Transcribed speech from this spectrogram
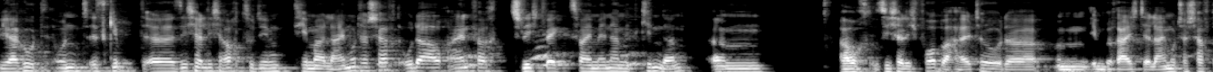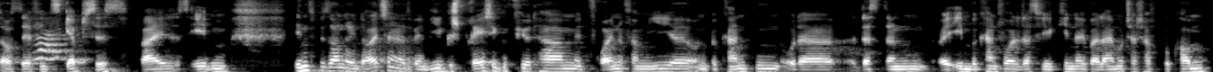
ja gut. Und es gibt äh, sicherlich auch zu dem Thema Leihmutterschaft oder auch einfach schlichtweg zwei Männer mit Kindern. Ähm, auch sicherlich Vorbehalte oder ähm, im Bereich der Leihmutterschaft auch sehr viel Skepsis, weil es eben insbesondere in Deutschland, also wenn wir Gespräche geführt haben mit Freunden, Familie und Bekannten oder dass dann äh, eben bekannt wurde, dass wir Kinder über Leihmutterschaft bekommen,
